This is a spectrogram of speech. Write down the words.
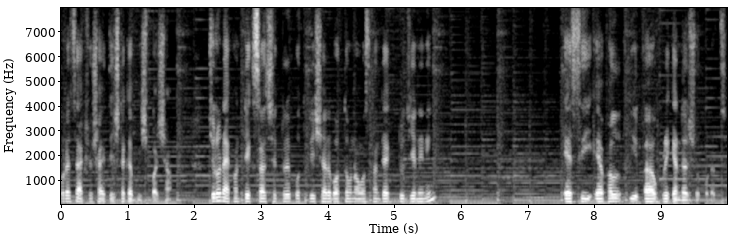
করেছে একশো সাঁত্রিশ টাকা বিশ পয়সা। চলুন এখন টেক্সটাইল সেক্টরের প্রতিটি শেয়ারের বর্তমান অবস্থানটা একটু জেনে নিন এসি এফএল গ্রে শো করেছে।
